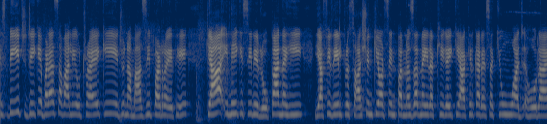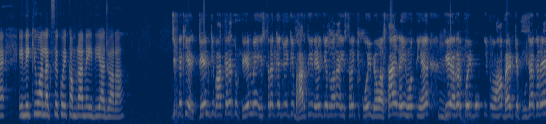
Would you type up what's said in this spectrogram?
इस बीच डी के बड़ा सवाल ये उठ रहा है कि ये जो नमाजी पढ़ रहे थे क्या इन्हें किसी ने रोका नहीं? या फिर रेल प्रशासन की ओर से इन पर नज़र नहीं रखी गई कि आखिरकार ऐसा क्यों हुआ हो रहा है? इन्हें क्यों अलग से कोई कमरा नहीं दिया जा रहा? जी देखिए ट्रेन की बात करें तो ट्रेन में इस तरह के जो है कि भारतीय रेल के द्वारा इस तरह की कोई व्यवस्थाएँ नहीं होती हैं हम्म। कि अगर कोई व्यक्ति वहाँ बैठ के पूजा करे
